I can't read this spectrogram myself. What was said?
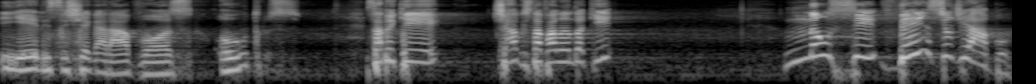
e ele se chegará a vós outros. Sabe o que Tiago está falando aqui? Não se vence o diabo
